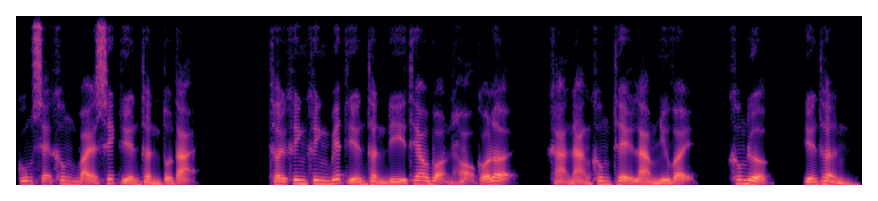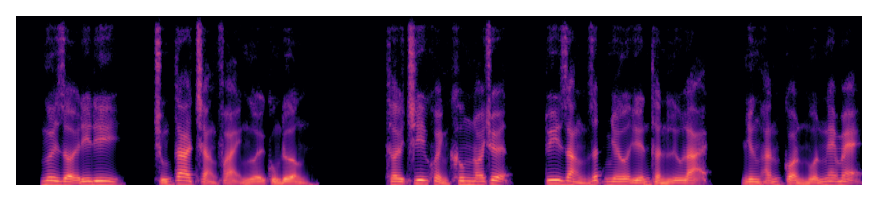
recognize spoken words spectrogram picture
cũng sẽ không bài xích Yến thần tồn tại. Thời khinh khinh biết Yến thần đi theo bọn họ có lợi, khả năng không thể làm như vậy, không được, Yến thần, ngươi rời đi đi, chúng ta chẳng phải người cùng đường. Thời chi khoảnh không nói chuyện, tuy rằng rất nhớ Yến thần lưu lại, nhưng hắn còn muốn nghe mẹ.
